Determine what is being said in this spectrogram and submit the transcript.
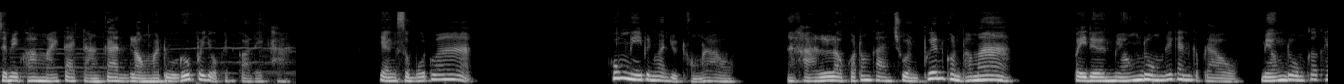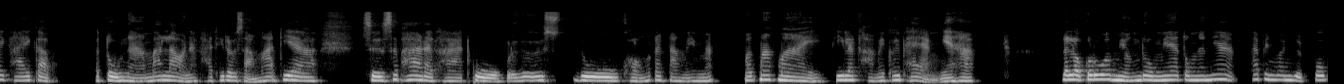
จะมีความหมายแตกต่างกัน ลองมาดูรูปประโยคกันก่อนเลยค่ะ อย่างสมมุติว่าพรุ่งนี้เป็นวันหยุดของเรา นะคะแล้วเราก็ต้องการชวนเพื่อนคนพม่า ไปเดินเมียงดงด้วยกันกับเราเมียงดงก็คล้าย ๆ กับประตูน้ำบ้านเรานะคะ ที่เราสามารถที่จะซื้อเสื้อผ้าราคาถูก หรือดูของต่างๆมากมากมายที่ราคาไม่ค่อยแพงเนี่ยค่ะแล้วเราก็รู้ว่าเมียงดงเนี่ยตรงนั้นเนี่ย ถ้าเป็นวันหยุดปุ๊บ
